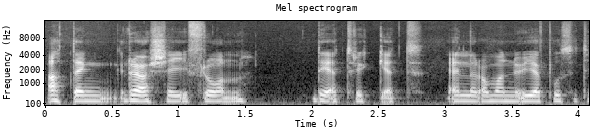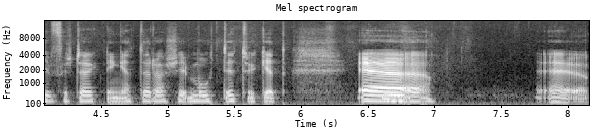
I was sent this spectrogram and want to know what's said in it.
att den rör sig ifrån det trycket. Eller om man nu gör positiv förstärkning, att det rör sig mot det trycket. Eh, Mm. eh,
